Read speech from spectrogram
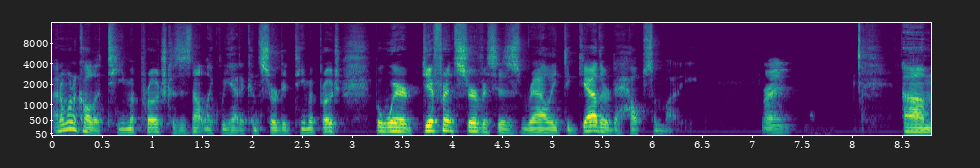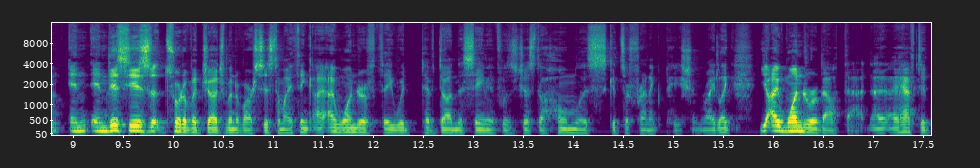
I don't want to call it a team approach because it's not like we had a concerted team approach, but where different services rallied together to help somebody. Right. Um, and and this is sort of a judgment of our system. I think I, I, wonder if they would have done the same if it was just a homeless schizophrenic patient, right? Like, yeah, I wonder about that. I, I have to,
